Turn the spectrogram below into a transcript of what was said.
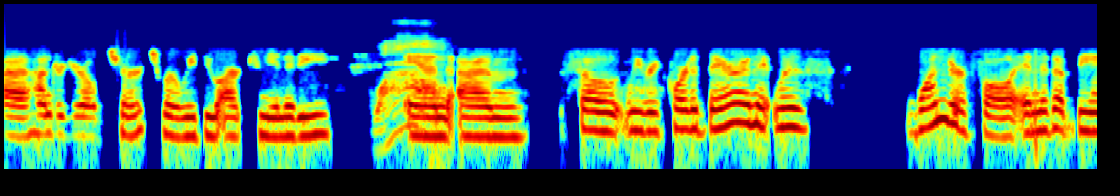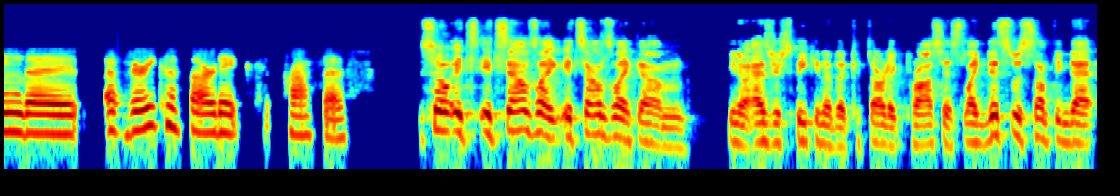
a hundred year old church where we do art community Wow. and um so we recorded there and it was wonderful. It ended up being the a very cathartic process. so it's it sounds like it sounds like um you know as you're speaking of a cathartic process like this was something that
